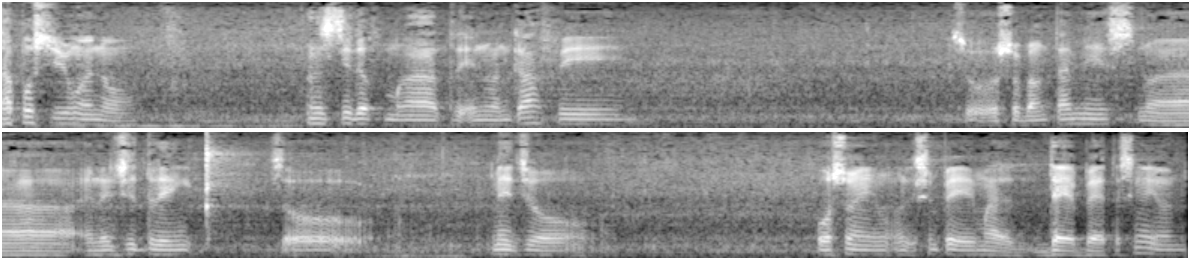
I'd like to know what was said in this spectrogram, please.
Tapos, yung ano, instead of mga 3-in-1 coffee, so, sobrang tamis, mga energy drink. So, medyo Puso yung, siyempre, yung mga diabetes ngayon.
